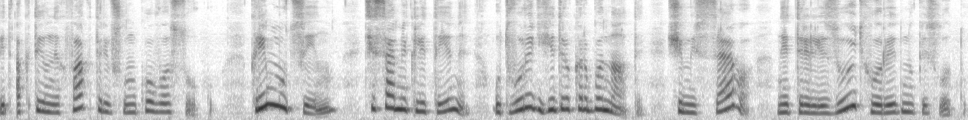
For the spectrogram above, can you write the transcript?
від активних факторів шлункового соку. Крім муцину, ці самі клітини утворюють гідрокарбонати, що місцево нейтралізують хлоридну кислоту.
